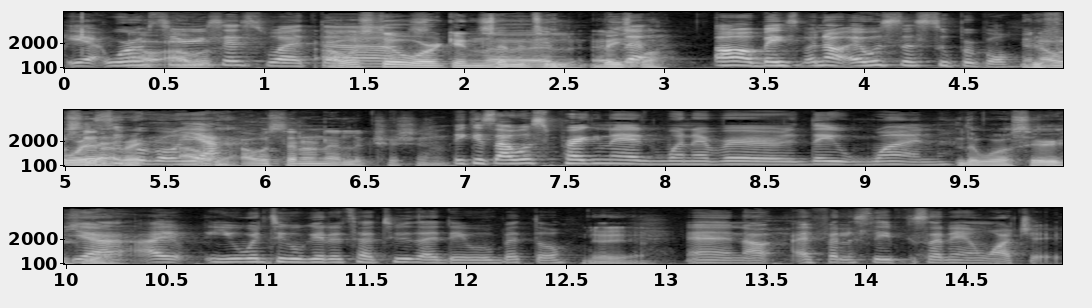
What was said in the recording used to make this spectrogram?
yeah, World I- I Series was- is what. I was the- still working. 17 Uh, baseball the- oh, baseball. No, it was the Super Bowl. and I was that, Super Bowl, I- yeah. I, was on an electrician. Because I was pregnant whenever they won. the world series Yeah, I you went to go get a tattoo that day with Beto. Yeah, yeah. and I, I fell asleep because I didn't watch it.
